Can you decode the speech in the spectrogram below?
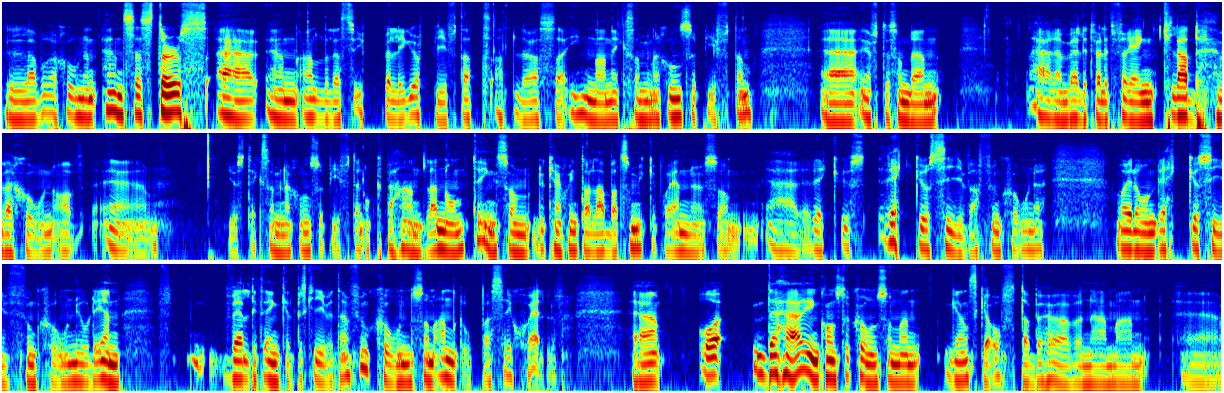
Laborationen Ancestors är en alldeles ypperlig uppgift att, att lösa innan examinationsuppgiften. Eh, eftersom den är en väldigt, väldigt förenklad version av eh, just examinationsuppgiften och behandlar någonting som du kanske inte har labbat så mycket på ännu som är rekurs, rekursiva funktioner. Vad är då en rekursiv funktion? Jo, det är en väldigt enkelt beskrivet en funktion som anropar sig själv. Eh, och Det här är en konstruktion som man ganska ofta behöver när man eh,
